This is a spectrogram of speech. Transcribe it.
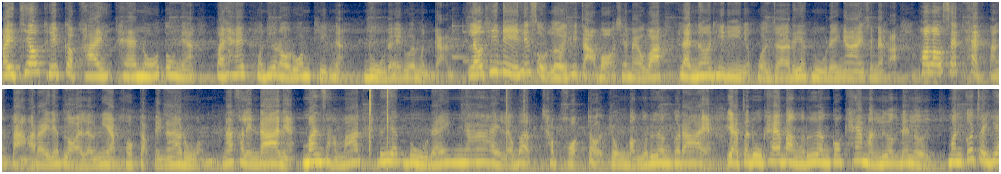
ไปเที่ยวทริปกับใครแชร์โน้ตตรงเนี้ยไปให้คนที่เราร่วมทริปเนี่ยดูได้ด้วยเหมือนกัน แล้วที่ดีที่สุดเลยที่จ๋าบอกใช่ไหมว่าแพลนเนอร์ที่ดีเนี่ยควรจะเรียกดูได้ง่ายใช่ไหมคะพอเราเซตแท็กต่างๆ อะไรเรียบร้อยแล้วเนี่ยพอกลับไปหน้ารวมหน้าคาล endar เนี่ยมันสามารถเรียกดูได้ง่าย แล้วแบบเฉพาะเจาะจงบางเรื่องก็ได้อะอยากจะดูแค่บางเรื่องก็แค่มาเลือกได้เลย มันก็จะแย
